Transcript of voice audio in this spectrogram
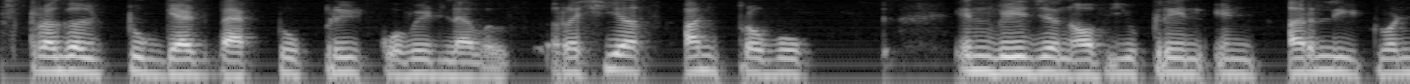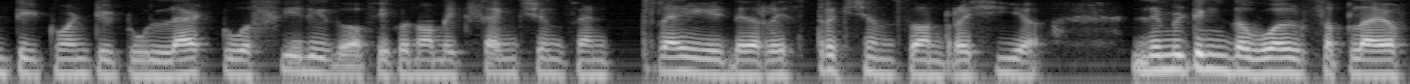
struggled to get back to pre-COVID levels. Russia's unprovoked invasion of Ukraine in early 2022 led to a series of economic sanctions and trade restrictions on Russia, limiting the world's supply of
